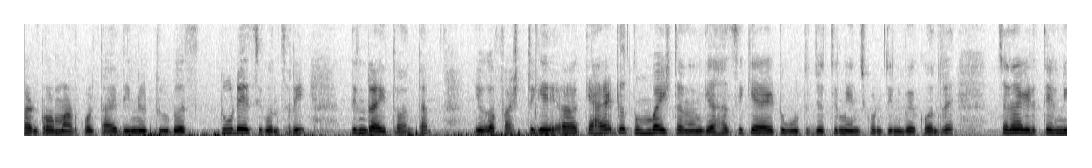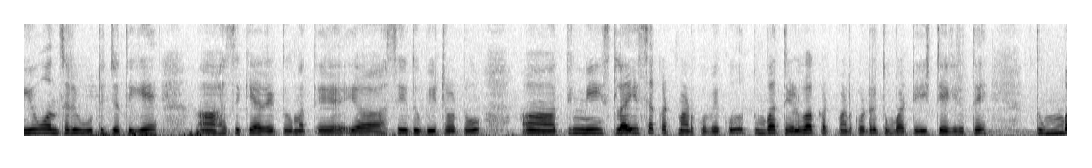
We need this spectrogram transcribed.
ಕಂಟ್ರೋಲ್ ಮಾಡ್ಕೊಳ್ತಾ ಇದ್ದೀನಿ. ಟೂ ಡೇಸ್ ಟೂ ಡೇಸಿಗೆ ಒಂದು ಸರಿ ತಿಂದ್ರಾಯಿತು ಅಂತ. ಈಗ ಫಸ್ಟಿಗೆ ಕ್ಯಾರೆಟು ತುಂಬ ಇಷ್ಟ ನನಗೆ. ಹಸಿ ಕ್ಯಾರೆಟು ಊಟದ ಜೊತೆ ನೆಂಚ್ಕೊಂಡು ತಿನ್ನಬೇಕು ಅಂದರೆ ಚೆನ್ನಾಗಿರುತ್ತೆ. ನೀವು ಒಂದ್ಸರಿ ಊಟದ ಜೊತೆಗೆ ಹಸಿ ಕ್ಯಾರೆಟು ಮತ್ತು ಹಸಿದು ಬೀಟ್ರೋಟು ತಿನ್ನಿ. ಸ್ಲೈಸಾಗಿ ಕಟ್ ಮಾಡ್ಕೋಬೇಕು. ತುಂಬ ತೆಳುವಾಗಿ ಕಟ್ ಮಾಡಿಕೊಂಡ್ರೆ ತುಂಬ ಟೇಸ್ಟಿಯಾಗಿರುತ್ತೆ ತುಂಬ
